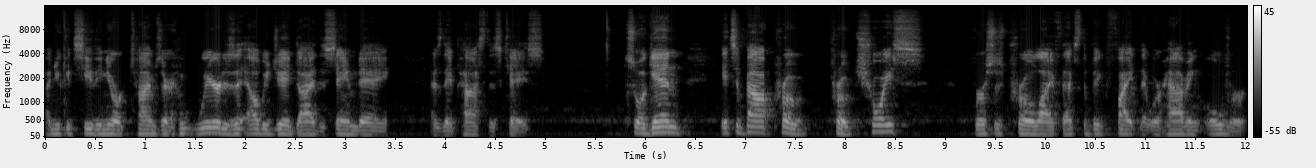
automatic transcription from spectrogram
And you can see the New York Times there. Weird is that LBJ died the same day as they passed this case. So again, it's about pro pro choice versus pro life. That's the big fight that we're having over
